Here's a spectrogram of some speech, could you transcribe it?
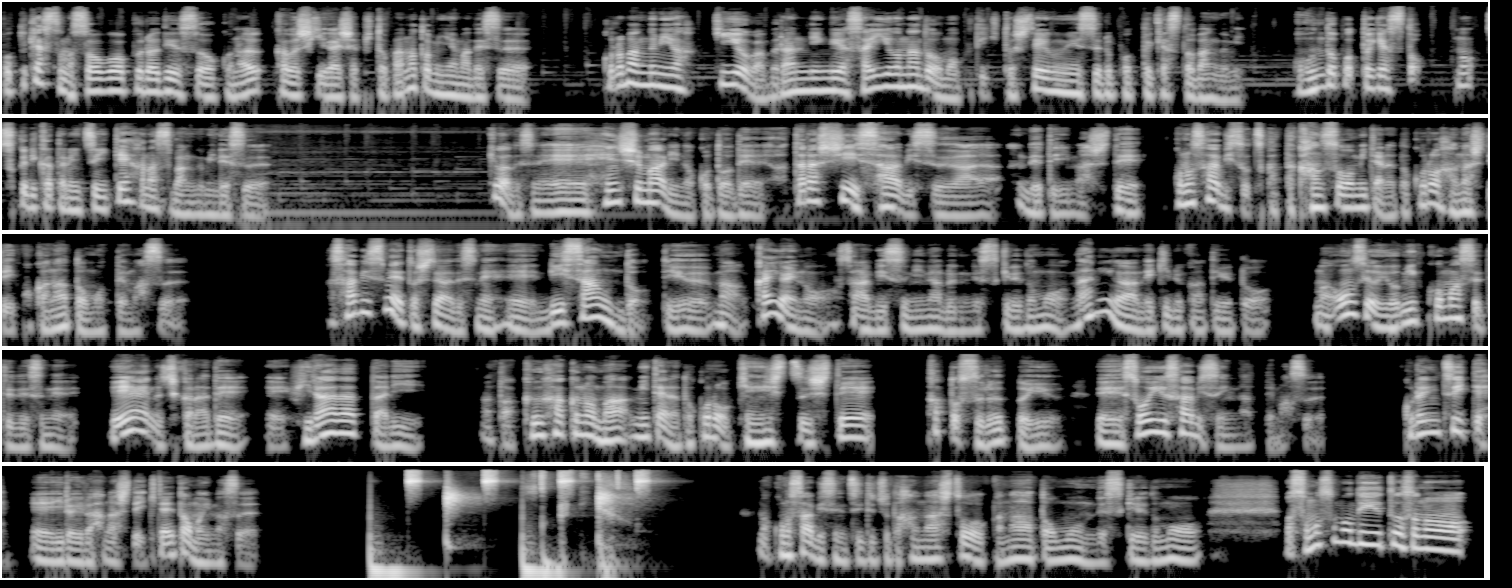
ポッドキャストの総合プロデュースを行う株式会社ピトパの富山です。この番組は企業がブランディングや採用などを目的として運営するポッドキャスト番組、オウンドポッドキャストの作り方について話す番組です。今日はですね、編集周りのことで新しいサービスが出ていまして、このサービスを使った感想みたいなところを話していこうかなと思ってます。サービス名としてはですね、えリサウンドっていう、まあ、海外のサービスになるんですけれども、何ができるかというと、まあ、音声を読み込ませてですね、AI の力で、えフィラーだったり、あとは空白の間みたいなところを検出してカットするという、えそういうサービスになってます。これについて、えいろいろ話していきたいと思います。まあ、このサービスについてちょっと話そうかなと思うんですけれども、まあ、そもそもで言うと、その、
